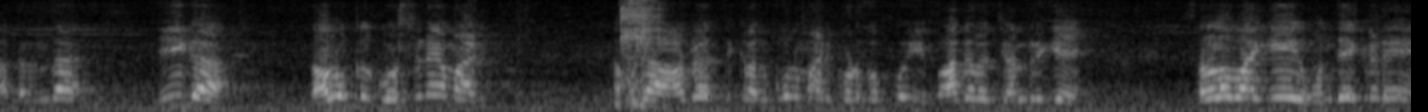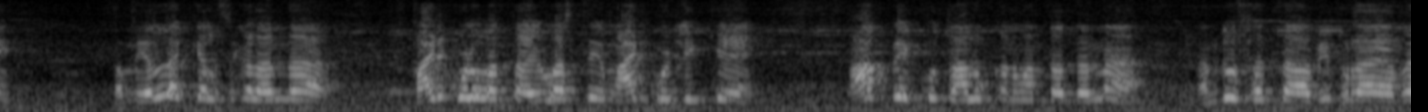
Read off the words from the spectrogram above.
ಆದ್ದರಿಂದ ಈಗ ತಾಲೂಕು ಘೋಷಣೆ ಮಾಡಿ ನಮಗೆ ಆಡಳಿತಕ್ಕೆ ಅನುಕೂಲ ಮಾಡಿಕೊಡ್ಬೇಕು ಈ ಭಾಗದ ಜನರಿಗೆ ಸರಳವಾಗಿ ಒಂದೇ ಕಡೆ ತಮ್ಮ ಎಲ್ಲ ಕೆಲಸಗಳನ್ನು ಮಾಡಿಕೊಳ್ಳುವಂತ ವ್ಯವಸ್ಥೆ ಮಾಡಿಕೊಡ್ಲಿಕ್ಕೆ ಆಗಬೇಕು ತಾಲೂಕು ಅನ್ನುವಂಥದ್ದನ್ನು. ನಂದು ಸತ್ತ ಅಭಿಪ್ರಾಯ ಅದ.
